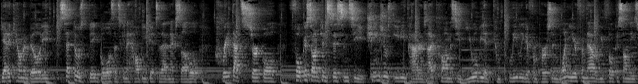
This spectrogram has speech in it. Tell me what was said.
get accountability, set those big goals that's gonna help you get to that next level, create that circle, focus on consistency, change those eating patterns. I promise you, you will be a completely different person. One year from now, you focus on these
